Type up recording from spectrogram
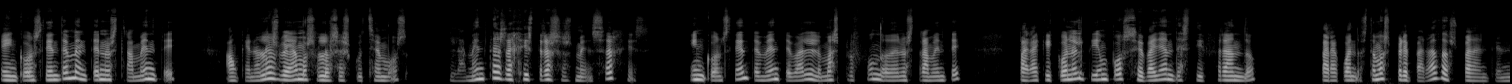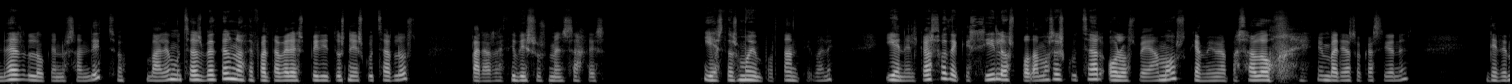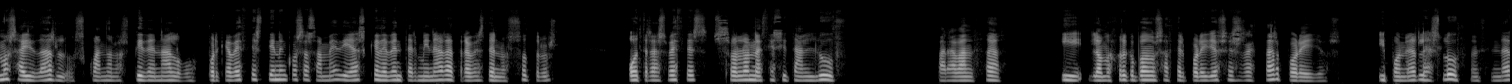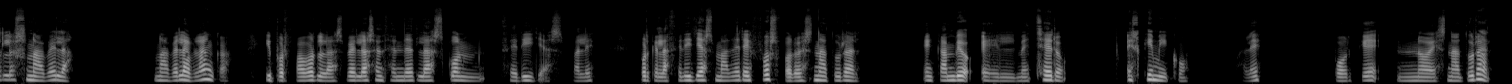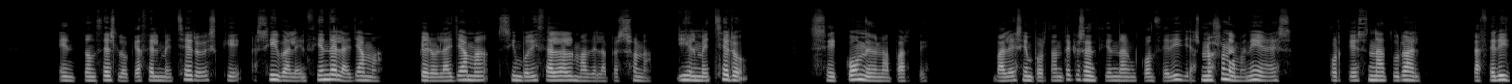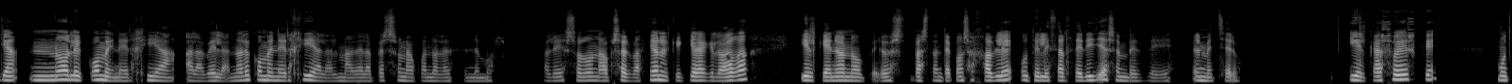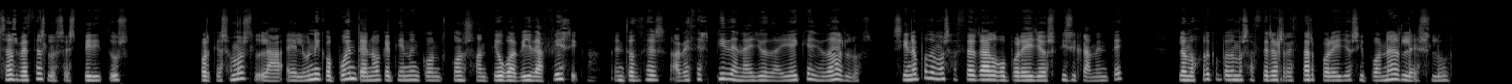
E inconscientemente nuestra mente, aunque no los veamos o los escuchemos, la mente registra esos mensajes inconscientemente, ¿vale? Lo más profundo de nuestra mente para que con el tiempo se vayan descifrando para cuando estemos preparados para entender lo que nos han dicho, ¿vale? Muchas veces no hace falta ver espíritus ni escucharlos para recibir sus mensajes. Y esto es muy importante, ¿vale? Y en el caso de que sí los podamos escuchar o los veamos, que a mí me ha pasado en varias ocasiones, debemos ayudarlos cuando nos piden algo, porque a veces tienen cosas a medias que deben terminar a través de nosotros, otras veces solo necesitan luz para avanzar. Y lo mejor que podemos hacer por ellos es rezar por ellos y ponerles luz, encenderles una vela, una vela blanca. Y por favor, las velas encendedlas con cerillas, ¿vale? Porque la cerilla es madera y fósforo, es natural. En cambio, el mechero es químico, ¿vale? Porque no es natural. Entonces lo que hace el mechero es que así, vale, enciende la llama, pero la llama simboliza el alma de la persona y el mechero se come una parte. ¿Vale? Es importante que se enciendan con cerillas. No es una manía, es porque es natural. La cerilla no le come energía a la vela, no le come energía al alma de la persona cuando la encendemos. ¿Vale? Es solo una observación, el que quiera que lo haga y el que no, no, pero es bastante aconsejable utilizar cerillas en vez de el mechero. Y el caso es que muchas veces los espíritus porque somos el único puente ¿no? que tienen con, su antigua vida física. Entonces, a veces piden ayuda y hay que ayudarlos. Si no podemos hacer algo por ellos físicamente, lo mejor que podemos hacer es rezar por ellos y ponerles luz,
